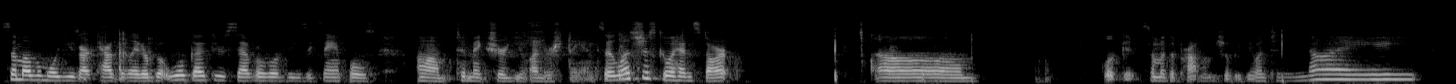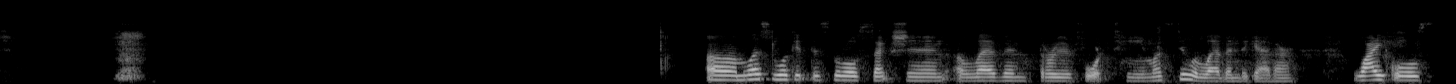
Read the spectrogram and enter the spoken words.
Some of them will use our calculator, but we'll go through several of these examples um, to make sure you understand. So let's just go ahead and start. Um, look at some of the problems you'll be doing tonight. Um, let's look at this little section 11 through 14. Let's do 11 together. y equals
